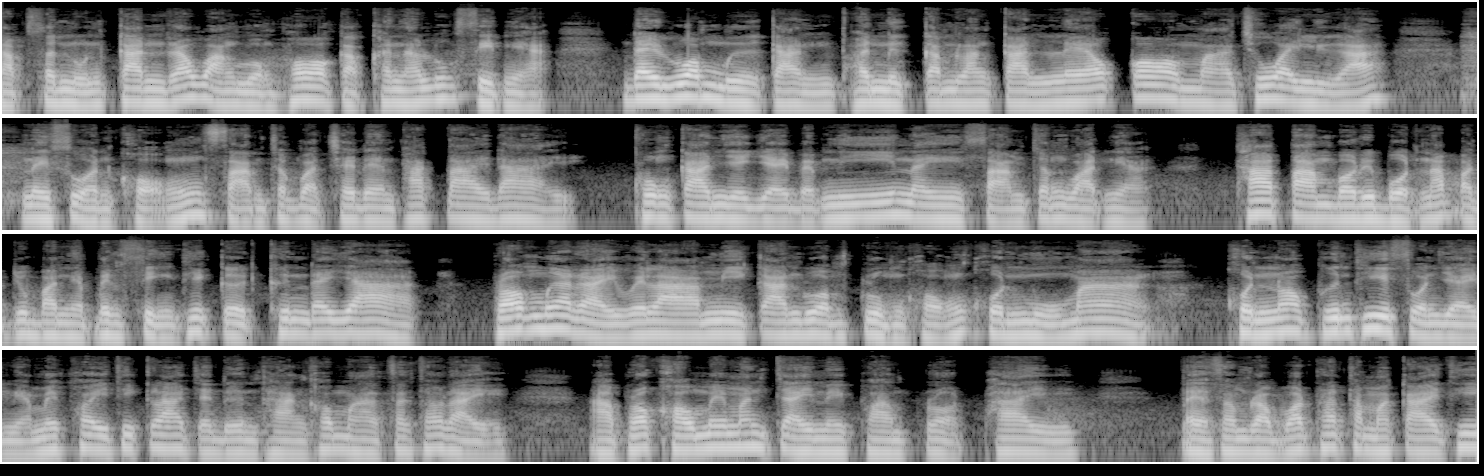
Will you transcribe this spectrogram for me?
นับสนุนกันระหว่างหลวงพ่อกับคณะลูกศิษย์เนี่ยได้ร่วมมือกันผนึกกำลังกันแล้วก็มาช่วยเหลือ ในส่วนของ 3 จังหวัดชายแดนภาคใต้ได้ โครงการใหญ่ ๆ แบบนี้ใน 3 จังหวัดเนี่ย ถ้าตามบริบทณปัจจุบันเนี่ยเป็นสิ่งที่เกิดขึ้นได้ยาก เพราะเมื่อไหร่เวลามีการรวมกลุ่มของคนหมู่มาก คนนอกพื้นที่ส่วนใหญ่เนี่ยไม่ค่อยที่กล้าจะเดินทางเข้ามาสักเท่าไหร่อ่าเพราะเขาไม่มั่นใจในความปลอดภัย แต่สำหรับวัดพระธรรมกายที่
